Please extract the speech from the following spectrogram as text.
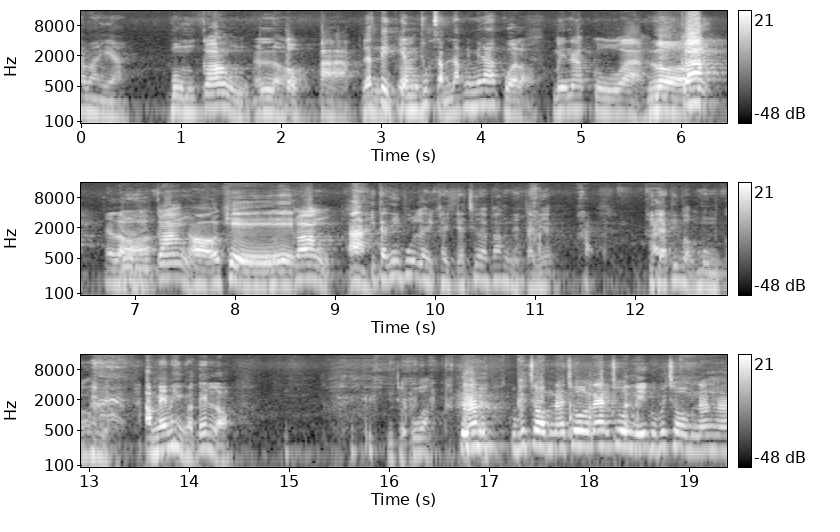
ทำไมอะมุมกล้องนั่นเหรอตบปาก แล้วติดกันมุมล้องทุกสำนักนี่ไม่น่ากลัวเหรอ ไม่น่ากลัวเหรอมุมกล้องเหรอมุมกล้องอ๋อโอเคมุมกล้องอะอีตาที่พูดอะไรใครจะเชื่อบ้างเนี่ยตาเนี้ยใครอีตาที่บอกมุมกล้องเนี่ยอะแม่ไม่เห็นเขาเต้นเหรอ กูจะอ้วกอะคุณผู้ชมนะ ช่วงแรกช่วงนี้คุณผู้ชมนะฮะ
